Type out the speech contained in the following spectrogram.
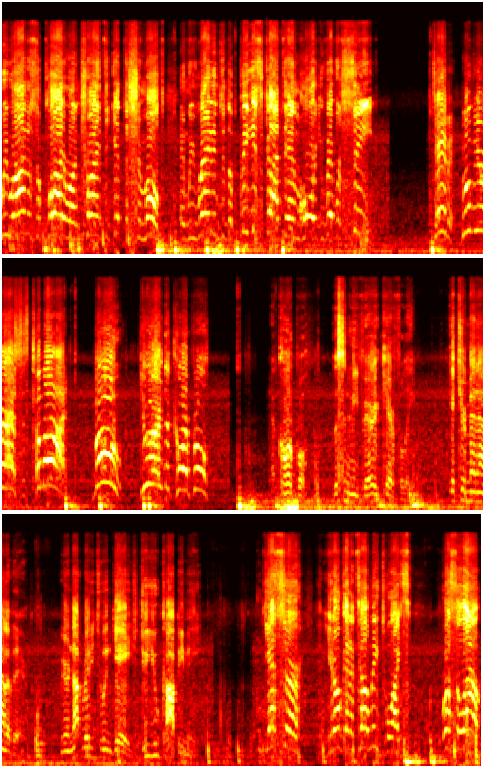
we were on a supply run trying to get to Chemolt, and we ran into the goddamn horde you've ever seen. Damn it! Move your asses! Come on! Move! You heard the corporal! Now, Corporal, listen to me very carefully. Get your men out of there. We are not ready to engage. Do you copy me? Yes, sir. You don't gotta tell me twice. Russell out.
